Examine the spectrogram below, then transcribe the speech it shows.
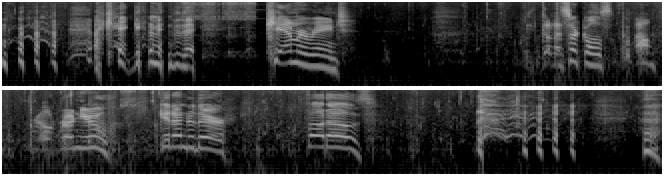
I can't get him into the camera range. He's going in circles. I'll run you. Get under there. Photos. All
